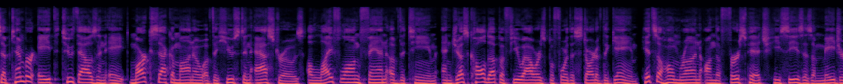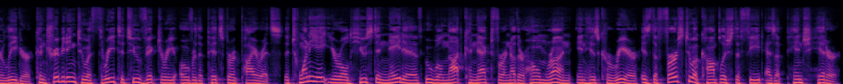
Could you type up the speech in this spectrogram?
September 8, 2008, Mark Saccomanno of the Houston Astros, a lifelong fan of the team and just called up a few hours before the start of the game, hits a home run on the first pitch he sees as a major leaguer, contributing to a 3-2 victory over the Pittsburgh Pirates. The 28-year-old Houston native, who will not connect for another home run in his career, is the first to accomplish the feat as a pinch hitter.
